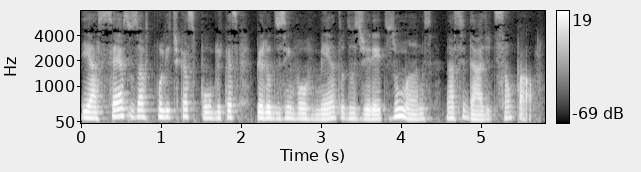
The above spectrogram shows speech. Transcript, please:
e acessos às políticas públicas pelo desenvolvimento dos direitos humanos na cidade de São Paulo.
